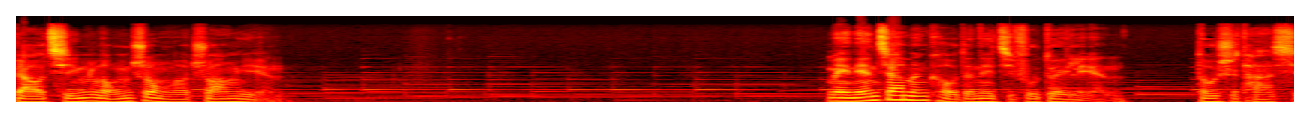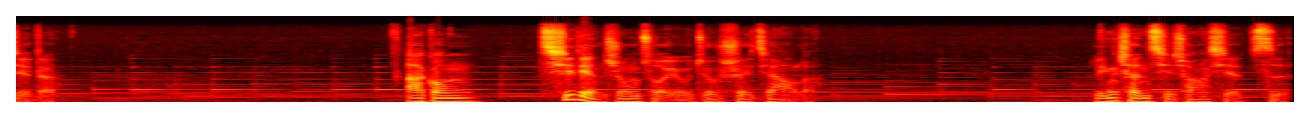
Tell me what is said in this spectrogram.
表情隆重而庄严。每年家门口的那几副对联，都是他写的。阿公七点钟左右就睡觉了，凌晨起床写字、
